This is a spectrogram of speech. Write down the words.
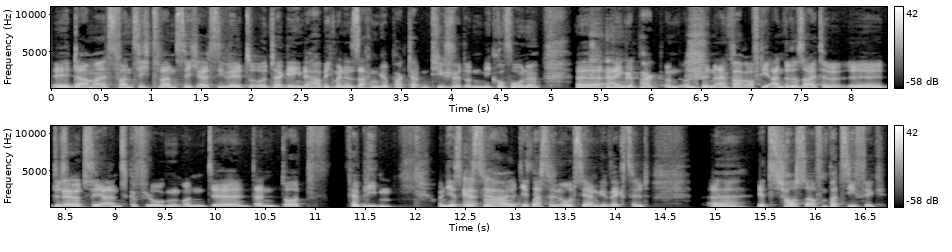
äh, damals 2020, als die Welt so unterging, da habe ich meine Sachen gepackt, habe ein T-Shirt und Mikrofone äh, eingepackt und, und bin einfach auf die andere Seite äh, des ja. Ozeans geflogen und äh, dann dort verblieben. Und jetzt bist ja, du halt, jetzt hast du den Ozean gewechselt. Äh, jetzt schaust du auf den Pazifik.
